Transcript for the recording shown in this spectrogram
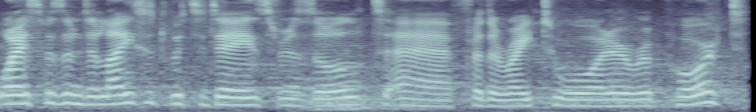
Well, I suppose I'm delighted with today's result uh, for the Right to Water report.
